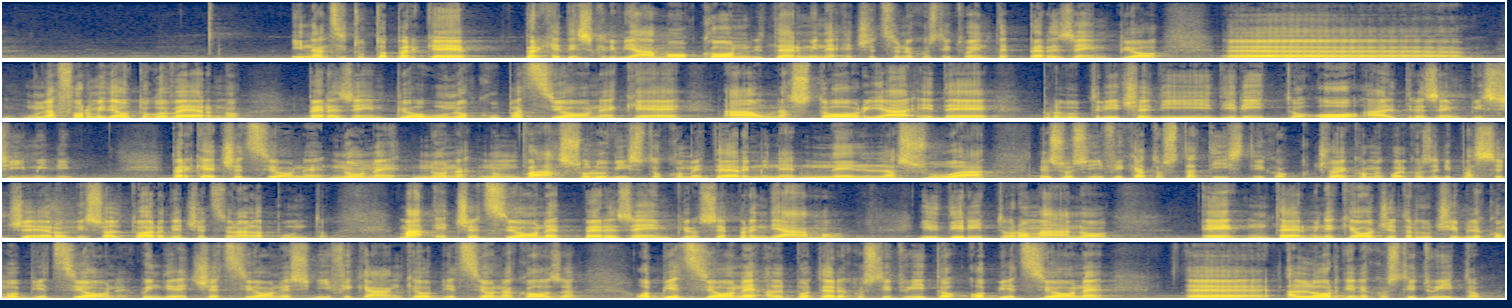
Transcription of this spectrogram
innanzitutto perché perché descriviamo con il termine eccezione costituente, per esempio, eh, una forma di autogoverno, per esempio un'occupazione che ha una storia ed è produttrice di diritto o altri esempi simili? Perché eccezione non, è, non, non va solo visto come termine sua, nel suo significato statistico, cioè come qualcosa di passeggero, di saltuario, di eccezionale appunto ma eccezione per esempio se prendiamo il diritto romano è un termine che oggi è traducibile come obiezione, quindi eccezione significa anche obiezione a cosa? Obiezione al potere costituito, obiezione eh, all'ordine costituito.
